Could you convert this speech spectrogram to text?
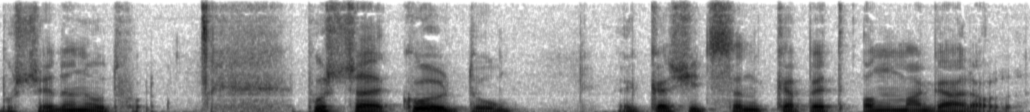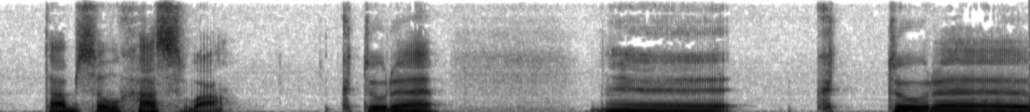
Puszczę jeden utwór. Puszczę kultu Kasicen Kepet on Magarol. Tam są hasła, które, e, które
